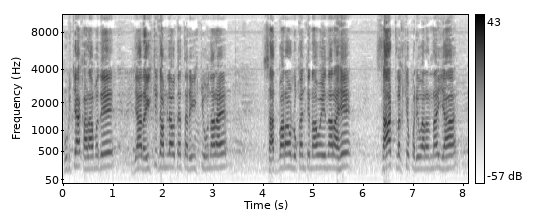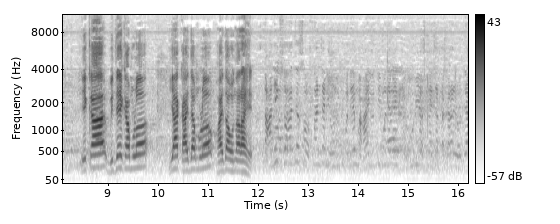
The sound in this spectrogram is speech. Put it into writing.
पुढच्या काळामध्ये ज्या रजिस्ट्री थांबल्या होत्या त्या रजिस्ट्री होणार आहे. सातबारा लोकांचे नावं येणार आहे. साठ लक्ष परिवारांना या एका विधेयकामुळं या कायद्यामुळं फायदा होणार आहे. स्थानिक स्वराज्य संस्थांच्या निवडणुकीमध्ये महायुतीमध्ये तक्रारी होत्या.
